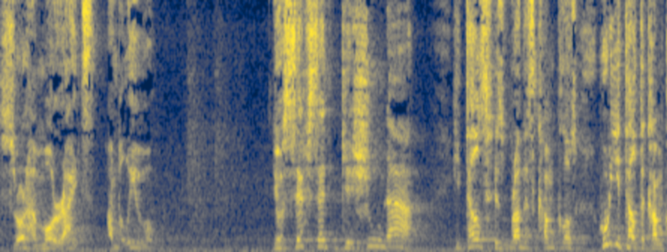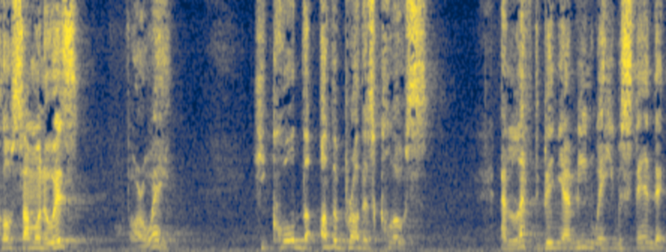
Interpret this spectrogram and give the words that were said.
Tzror HaMor writes, unbelievable. Yosef said, Geshuna. He tells his brothers, come close. Who do you tell to come close? Someone who is far away. He called the other brothers close and left Binyamin where he was standing.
